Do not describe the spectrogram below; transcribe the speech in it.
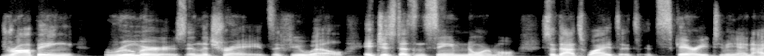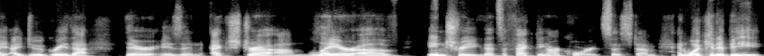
dropping rumors in the trades, if you will. It just doesn't seem normal. So that's why it's it's, it's scary to me. And I, I do agree that there is an extra um, layer of intrigue that's affecting our court system. And what could it be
